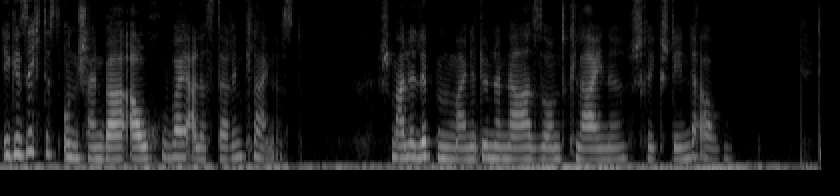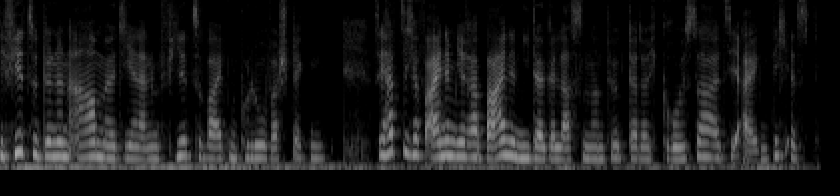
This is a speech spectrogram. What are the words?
Ihr Gesicht ist unscheinbar, auch weil alles darin klein ist. Schmale Lippen, eine dünne Nase und kleine, schräg stehende Augen. Die viel zu dünnen Arme, die in einem viel zu weiten Pullover stecken. Sie hat sich auf einem ihrer Beine niedergelassen und wirkt dadurch größer, als sie eigentlich ist.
